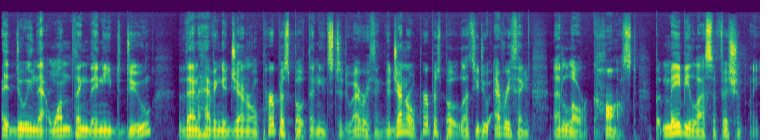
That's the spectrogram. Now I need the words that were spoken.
at doing that one thing they need to do than having a general purpose boat that needs to do everything. The general purpose boat lets you do everything at a lower cost, but maybe less efficiently.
